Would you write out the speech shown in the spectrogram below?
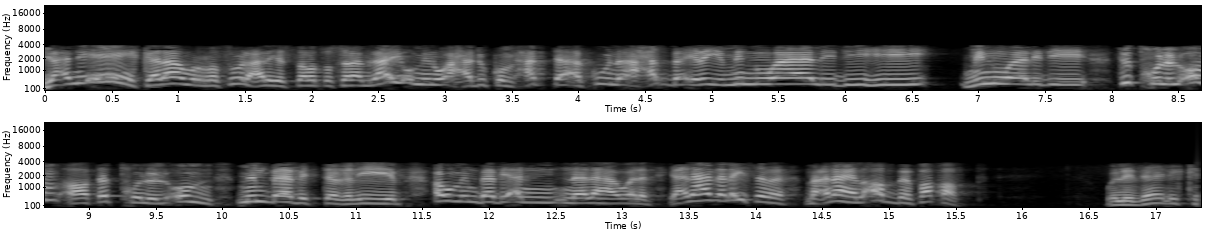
يعني إيه كلام الرسول عليه الصلاة والسلام؟ لا يؤمن أحدكم حتى أكون أحب إليه من والده من والده. تدخل الأم؟ آه تدخل الأم من باب التغليب أو من باب أن لها ولد. يعني هذا ليس معناه الأب فقط. ولذلك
